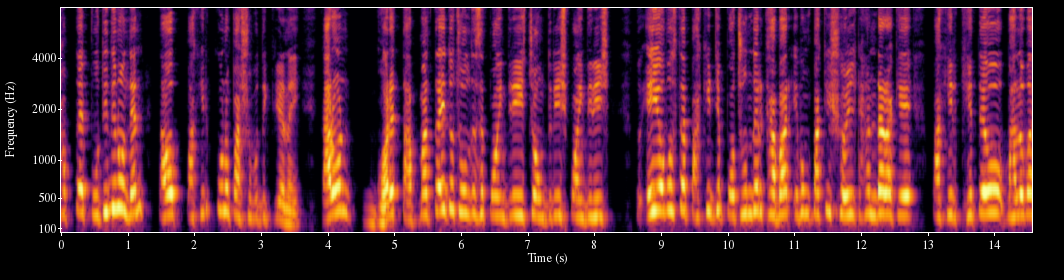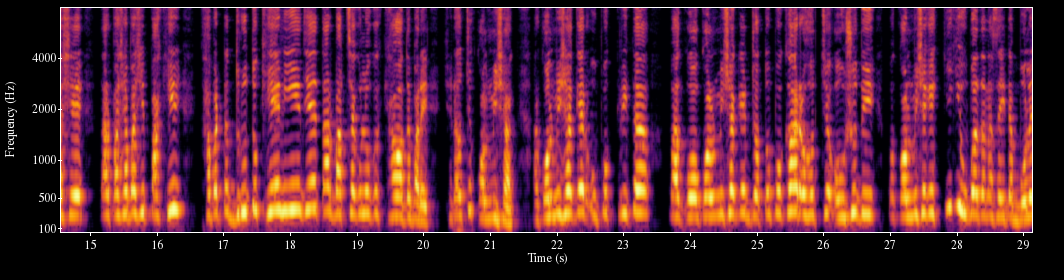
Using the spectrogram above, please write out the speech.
সপ্তাহে প্রতিদিনও দেন, তাও পাখির কোনো পার্শ্ব প্রতিক্রিয়া নেই। কারণ ঘরের তাপমাত্রাই তো চলতেছে পঁয়ত্রিশ, চৌত্রিশ, পঁয়ত্রিশ তো এই অবস্থায় পাখির যে পছন্দের খাবার এবং পাখির শরীর ঠান্ডা রাখে, পাখির খেতেও ভালোবাসে, তার পাশাপাশি পাখির খাবারটা দ্রুত খেয়ে নিয়ে যে তার বাচ্চাগুলোকে খাওয়াতে পারে, সেটা হচ্ছে কলমি শাক। আর কলমি শাকের উপকৃতা বা কলমি শাকের যত প্রকার হচ্ছে ঔষধি, বা কলমি শাকে কী কী উপাদান আছে এটা বলে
